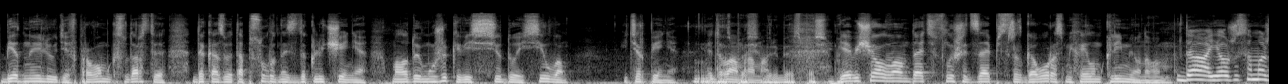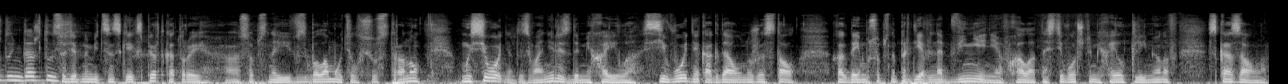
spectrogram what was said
Бедные люди в правом государстве доказывают абсурдность заключения. Молодой мужик и весь седой. Сил вам и терпения. Это да, вам, спасибо, Роман. Ребят, спасибо. Я обещал вам дать услышать запись разговора с Михаилом Клеменовым. Да, я уже сама жду, не дождусь. Судебно-медицинский эксперт, который, а, собственно, и взбаламутил всю страну. Мы сегодня дозвонились до Михаила. Сегодня, когда он уже стал, когда ему, собственно, предъявлено обвинение в халатности. Вот что Михаил Клеменов сказал нам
